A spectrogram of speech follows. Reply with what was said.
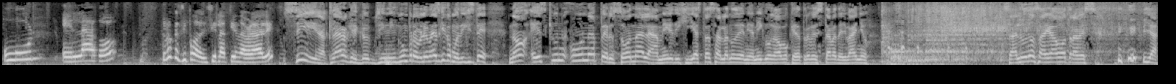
un helado. Creo que sí puedo decir la tienda, ¿verdad, Alex? Sí, no, claro que sin ningún problema. Es que como dijiste, no, es que un- una persona la amiga dije, ya estás hablando de mi amigo Gabo que otra vez estaba en el baño. Saludos a Gabo otra vez. ya,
